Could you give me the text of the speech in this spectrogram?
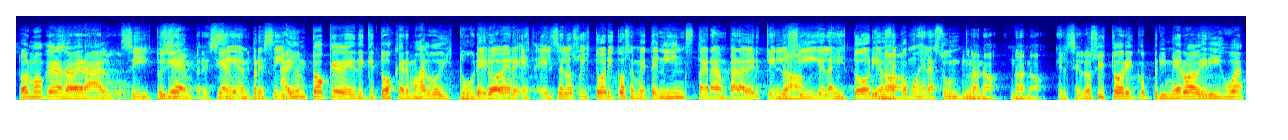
Todo el mundo quiere saber algo. Sí, estoy- siempre, siempre. siempre, sí. Hay un toque de, de que todos queremos algo de historia. Pero a ¿no? ver, este- el celoso histórico se mete en Instagram para ver quién lo No. sigue, las historias. O sea, ¿cómo es el asunto? No, no, no, no. El celoso histórico primero averigua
